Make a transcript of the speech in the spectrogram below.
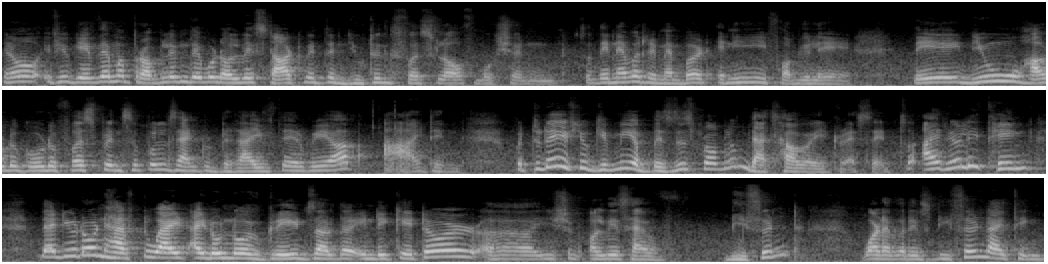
you know, if you gave them a problem, they would always start with the Newton's first law of motion. So they never remembered any formulae. They knew how to go to first principles and to derive their way up. I didn't. But today, if you give me a business problem, that's how I address it. So I really think that you don't have to. I, I don't know if grades are the indicator. Uh, you should always have decent. Whatever is decent, I think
